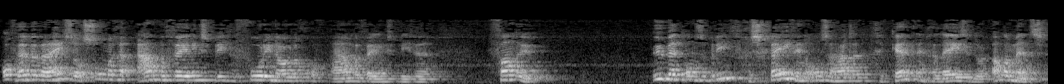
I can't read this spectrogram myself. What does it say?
Of hebben wij, zoals sommige, aanbevelingsbrieven voor u nodig of aanbevelingsbrieven van u? U bent onze brief, geschreven in onze harten, gekend en gelezen door alle mensen.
